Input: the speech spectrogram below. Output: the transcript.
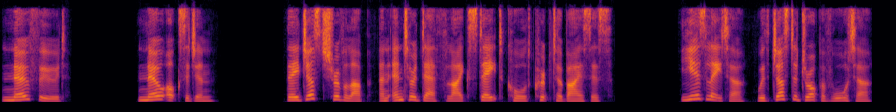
No food. No oxygen. They just shrivel up and enter a death-like state called cryptobiosis. Years later, with just a drop of water,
